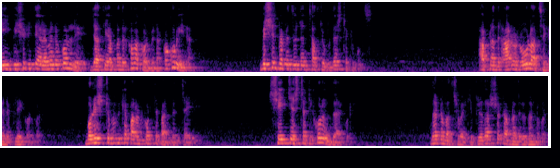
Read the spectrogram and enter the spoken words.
এই বিষয়টিতে এলোমেলো করলে জাতি আপনাদের ক্ষমা করবে না, কখনোই না। বিশেষভাবে দুজন ছাত্র উপদেষ্টাকে বলছি। আপনাদের আরও রোল আছে এখানে প্লে করবার। বলিষ্ঠ ভূমিকা পালন করতে পারবেন চাইলে। সেই চেষ্টাটি করুন দয়া করে। ধন্যবাদ সবাইকে। প্রিয় দর্শক, আপনাদেরও ধন্যবাদ।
